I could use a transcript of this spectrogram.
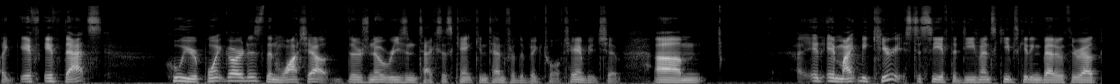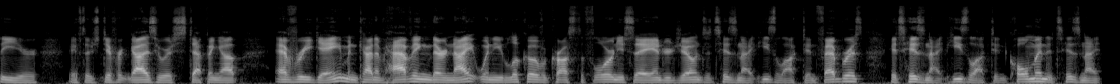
Like if if that's who your point guard is, then watch out. There's no reason Texas can't contend for the Big 12 championship. Um, it, it might be curious to see if the defense keeps getting better throughout the year, if there's different guys who are stepping up every game and kind of having their night when you look over across the floor and you say Andrew Jones, it's his night. He's locked in. Febres, it's his night. He's locked in. Coleman, it's his night.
